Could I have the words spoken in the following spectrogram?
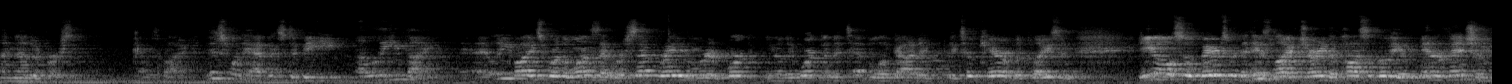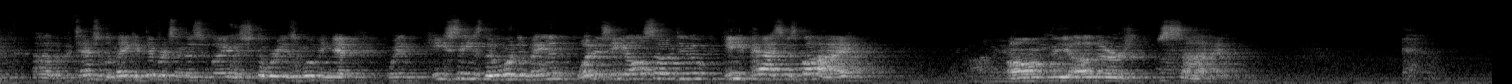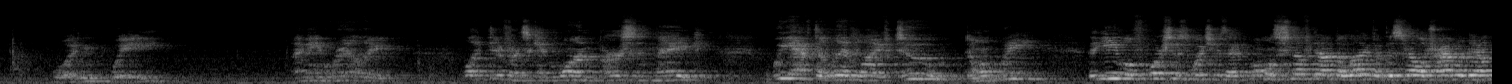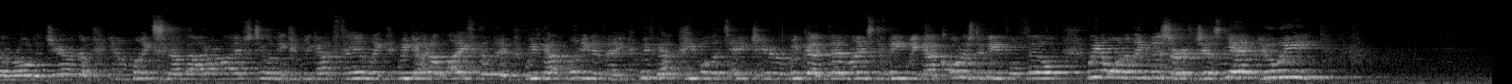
Another person comes by. This one happens to be a Levite. Levites were the ones that were separated and were at work, you know, they worked in the temple of God. They, they took care of the place. And he also bears within his life journey the possibility of intervention uh, the potential to make a difference in this way. The story is moving yet. When he sees the wounded man, what does he also do? He passes by on the other side. Wouldn't we? I mean, really, what difference can one person make? We have to live life too, don't we? The evil forces, which is that almost snuffed out the life of this fellow traveler down the road to Jericho, you know, might snuff out our lives too. I mean, we got family, we got a life to live, we've got money to make, we've got people to take care of, we've got deadlines to meet, we've got quotas to be fulfilled. We don't want to leave this earth just yet, do we?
